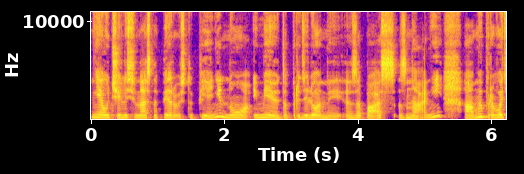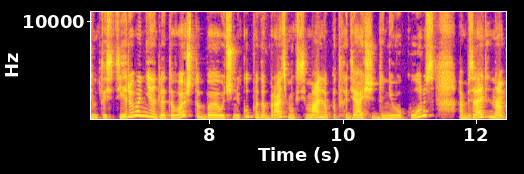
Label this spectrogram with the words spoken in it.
не учились у нас на первой ступени, но имеют определенный запас знаний. А мы проводим тестирование для того, чтобы ученику подобрать максимально подходящий для него курс. Обязательно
